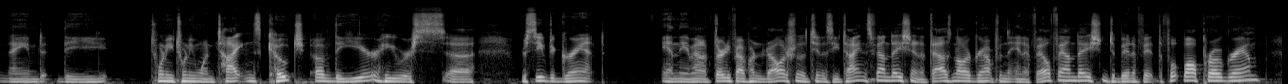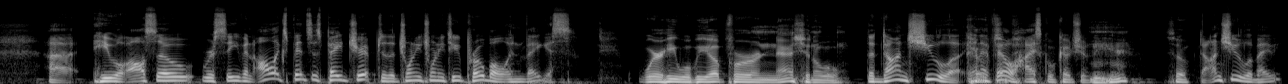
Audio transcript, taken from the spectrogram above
named the 2021 Titans Coach of the Year. He was, uh, received a grant and the amount of $3,500 from the Tennessee Titans Foundation and a $1,000 grant from the NFL Foundation to benefit the football program. Uh, he will also receive an all expenses paid trip to the 2022 Pro Bowl in Vegas. Where he will be up for national. The Don Shula NFL High School Coach of the Year. So Don Shula, baby.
